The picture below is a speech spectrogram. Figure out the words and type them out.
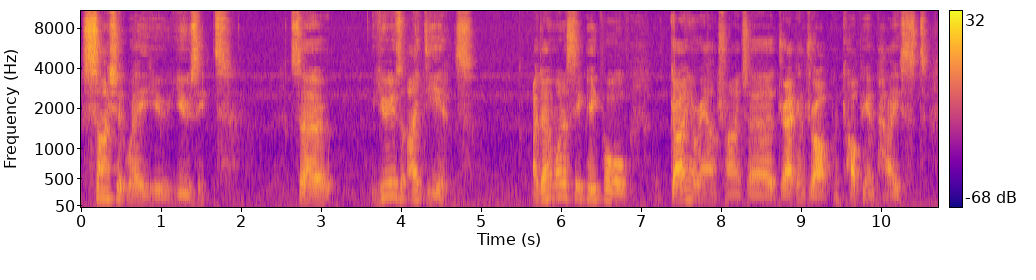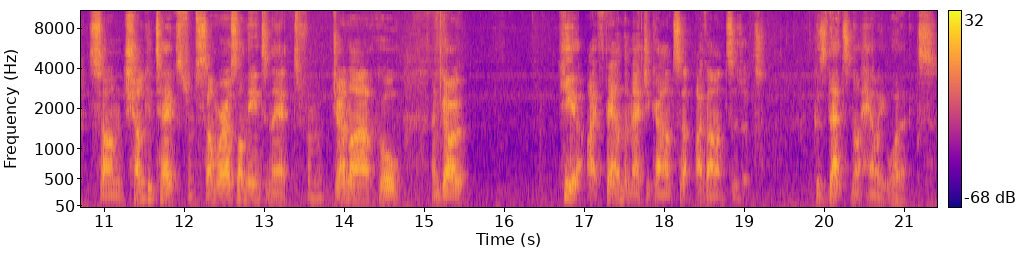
cite it where you use it. So use ideas. I don't want to see people going around trying to drag and drop and copy and paste some chunk of text from somewhere else on the internet, from a journal article, and go, here, I found the magic answer, I've answered it. Because that's not how it works.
